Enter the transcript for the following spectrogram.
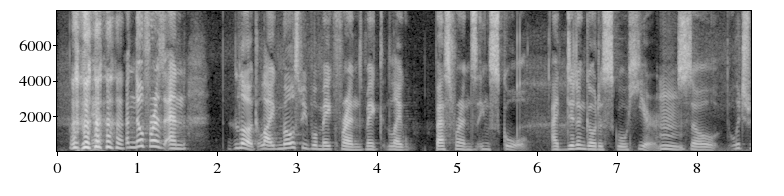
and, and no friends. And look, like most people make friends, make like best friends in school. I didn't go to school here, Mm. so which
